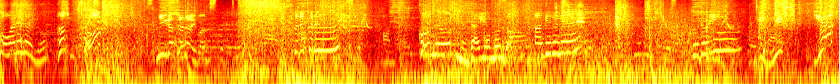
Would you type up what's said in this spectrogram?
壊れないよはっと逃がさないわくるくるこんな大きなダイヤモンドあげるねくるりんやっ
